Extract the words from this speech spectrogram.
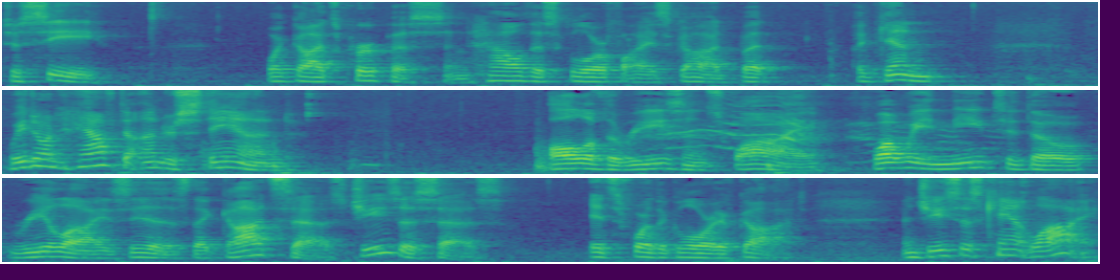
to see what God's purpose and how this glorifies God. But again, we don't have to understand all of the reasons why. What we need to, though, realize is that God says, Jesus says, it's for the glory of God. And Jesus can't lie.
